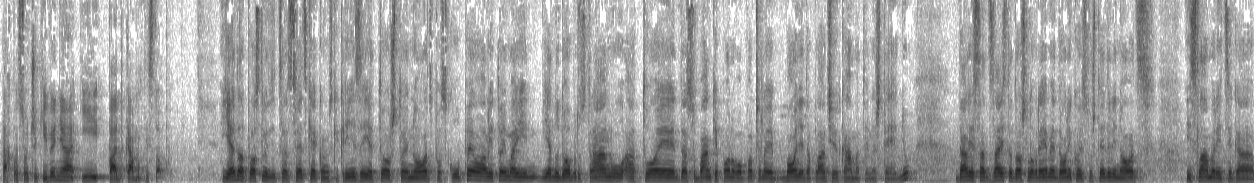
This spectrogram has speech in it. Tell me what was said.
takva su očekivanja, i pad kamatnih stopa. Jedna od posledica svetske ekonomske krize je to što je novac poskupeo, ali to ima i jednu dobru stranu, a to je da su banke ponovo počele bolje da plaćaju kamate na štednju. Da li je sad zaista došlo vreme da oni koji su štedili novac iz slamarice ga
